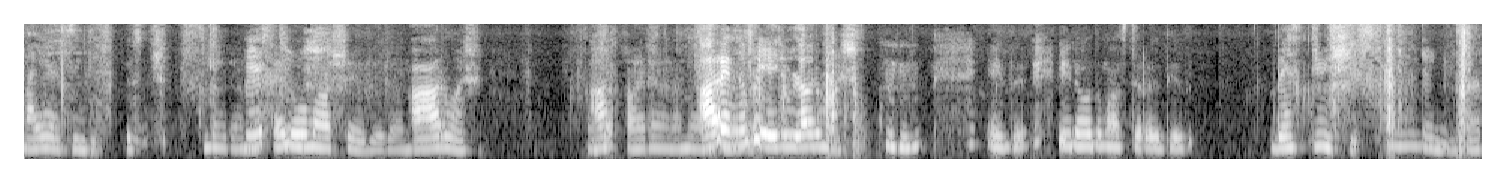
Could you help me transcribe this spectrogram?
ബയസിന്റെ ബെസ്റ്റ് ഏതോ മാഷ് എഴുതിയതാണ്. ആറ് അത് ആരാണെന്ന് പേരുള്ള ഒരു മാഷ്. ഇത് വിനോദ് മാസ്റ്റർ എഴുതിയത്. Best wish thank you sir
